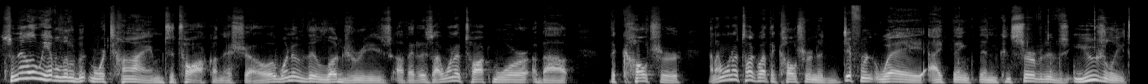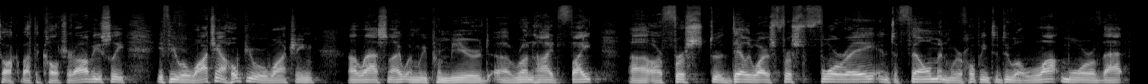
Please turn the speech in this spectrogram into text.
So now that we have a little bit more time to talk on this show, one of the luxuries of it is I want to talk more about the culture and I want to talk about the culture in a different way, I think, than conservatives usually talk about the culture. Obviously, if you were watching, I hope you were watching uh, last night when we premiered uh, Run, Hide, Fight, uh, our first, uh, Daily Wire's first foray into film, and we're hoping to do a lot more of that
